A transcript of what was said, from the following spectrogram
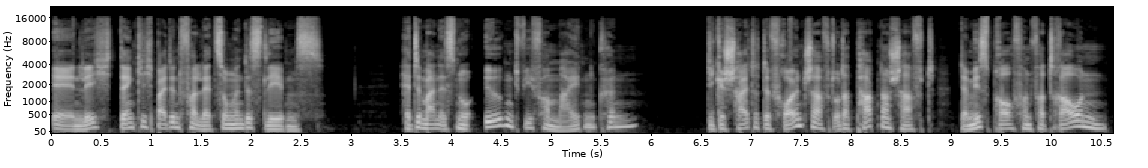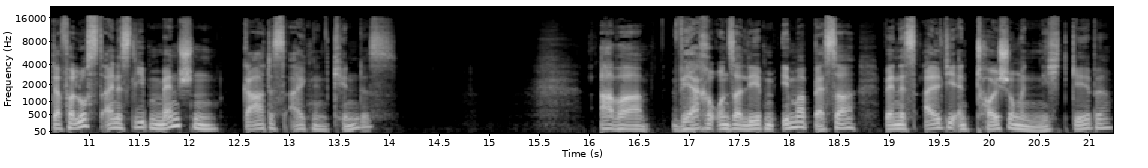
Ähnlich denke ich bei den Verletzungen des Lebens. Hätte man es nur irgendwie vermeiden können? Die gescheiterte Freundschaft oder Partnerschaft, der Missbrauch von Vertrauen, der Verlust eines lieben Menschen, gar des eigenen Kindes? Aber wäre unser Leben immer besser, wenn es all die Enttäuschungen nicht gäbe?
